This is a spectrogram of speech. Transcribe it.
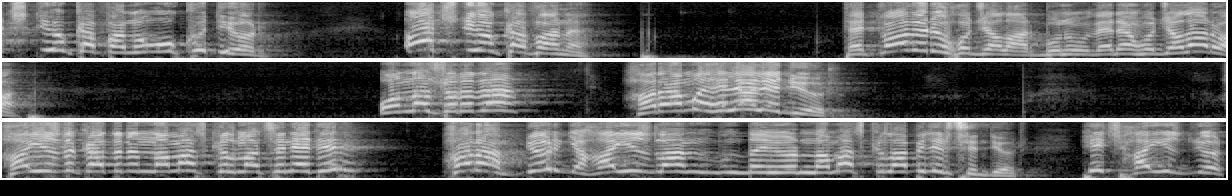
Aç diyor kafanı, oku diyor. Aç diyor kafanı. Fetva veriyor hocalar. Bunu veren hocalar var. Ondan sonra da haramı helal ediyor. Hayızlı kadının namaz kılması nedir? Haram. Diyor ki hayızla namaz kılabilirsin diyor. Hiç hayız diyor.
